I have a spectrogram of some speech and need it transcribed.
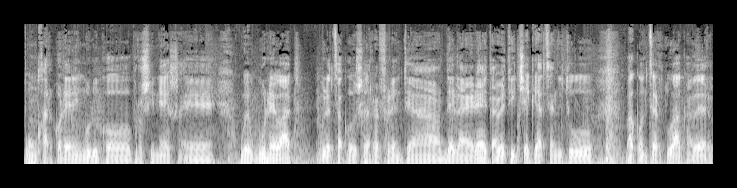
pun jarkoren inguruko prosinex eh, webgune bat, guretzako oso referentea dela ere, eta beti txekeatzen ditugu ba, kontzertuak, aber,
